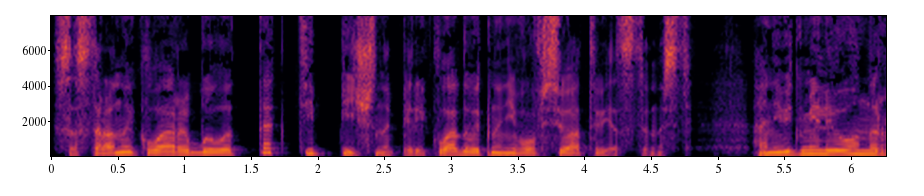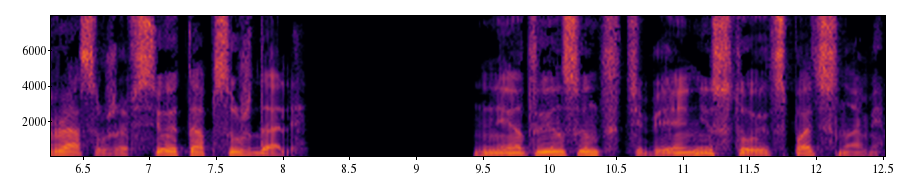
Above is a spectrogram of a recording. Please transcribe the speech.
Со стороны Клары было так типично перекладывать на него всю ответственность. Они ведь миллион раз уже все это обсуждали. «Нет, Винсент, тебе не стоит спать с нами.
